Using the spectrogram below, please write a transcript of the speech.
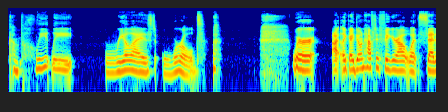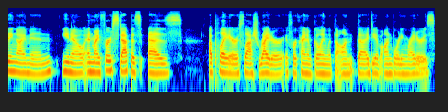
completely realized world where I, like I don't have to figure out what setting I'm in, you know, and my first step as as a player slash writer if we're kind of going with the on the idea of onboarding writers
